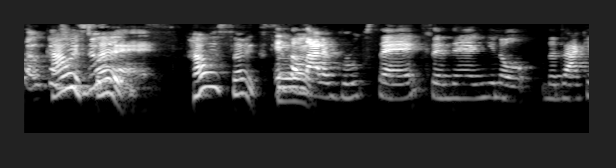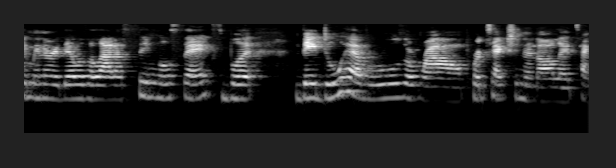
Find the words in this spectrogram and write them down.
so How you is do sex? that? How is sex? So, It's a lot of group sex, and then you know the documentary there was a lot of single sex, but they do have rules around protection and all that type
